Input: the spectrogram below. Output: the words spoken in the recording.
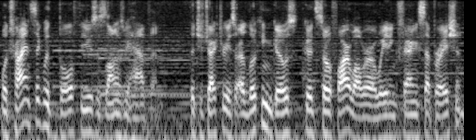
we'll try and stick with both views as long as we have them. The trajectories are looking good so far while we're awaiting fairing separation.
